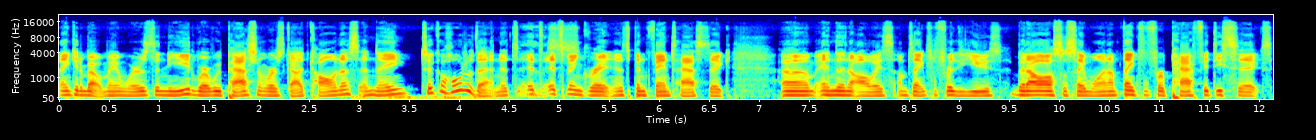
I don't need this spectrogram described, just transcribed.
thinking about, man, where's the need? Where are we passionate? Where's God calling us? And they took a hold of that, and it's yes. it's it's been great, and it's been fantastic. Um, and then always, I'm thankful for the youth, but I'll also say one, I'm thankful for Path 56.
